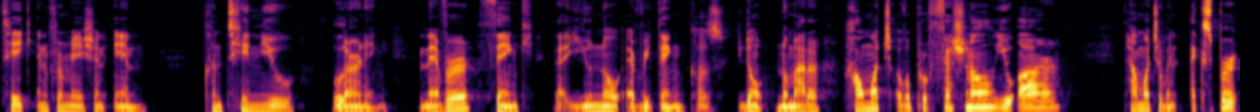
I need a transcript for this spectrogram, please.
Take information in. Continue learning. Never think that you know everything because you don't. No matter how much of a professional you are, how much of an expert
